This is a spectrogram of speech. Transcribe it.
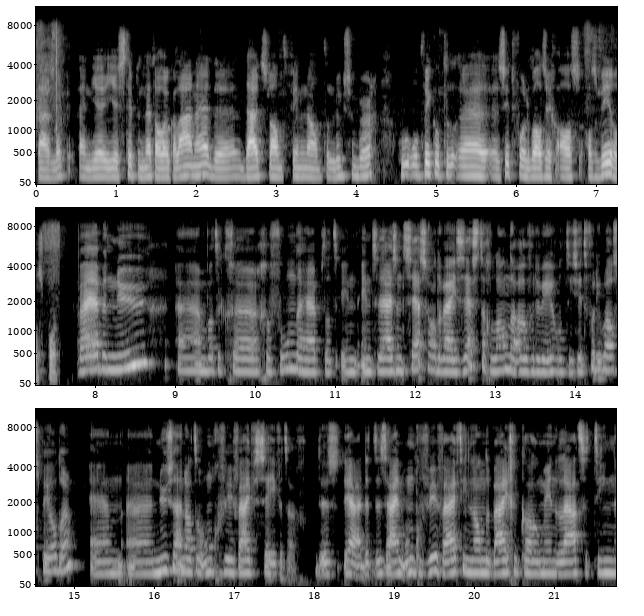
Duidelijk. En je, je stipt het net al ook al aan, hè? De Duitsland, Finland, Luxemburg. Hoe ontwikkelt uh, zitvolleybal zich als, als wereldsport? Wij hebben nu, ehm, wat ik gevonden heb, dat in, in 2006 hadden wij 60 landen over de wereld die zitvolleybal speelden. En nu zijn dat er ongeveer 75. Dus ja, er zijn ongeveer 15 landen bijgekomen in de laatste 10,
